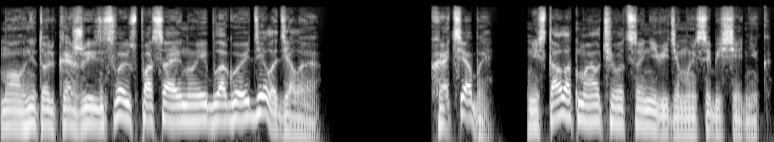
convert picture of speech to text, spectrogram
Мол, не только жизнь свою спасаю, но и благое дело делаю. Хотя бы не стал отмалчиваться невидимый собеседник.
